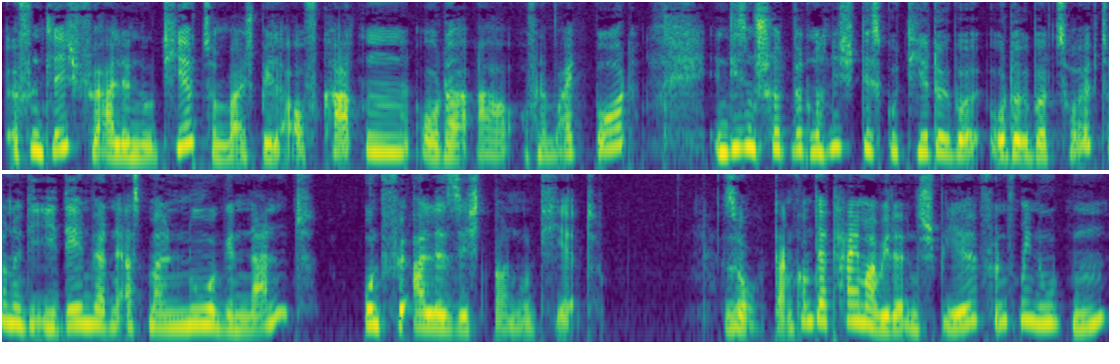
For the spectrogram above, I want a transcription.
öffentlich für alle notiert, zum Beispiel auf Karten oder äh, auf einem Whiteboard. In diesem Schritt wird noch nicht diskutiert oder überzeugt, sondern die Ideen werden erstmal nur genannt und für alle sichtbar notiert. So, dann kommt der Timer wieder ins Spiel, fünf Minuten.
